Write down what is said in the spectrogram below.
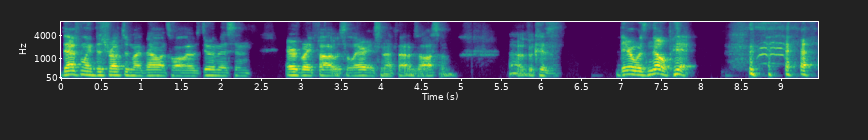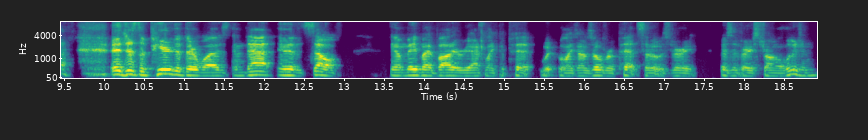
definitely disrupted my balance while I was doing this. And everybody thought it was hilarious. And I thought it was awesome uh, because there was no pit. it just appeared that there was. And that in it itself, you know, made my body react like a pit, like I was over a pit. So it was very, it was a very strong illusion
